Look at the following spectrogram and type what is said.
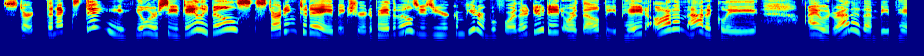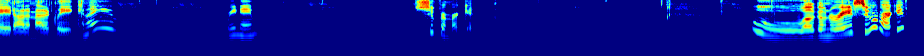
Start the next day. You'll receive daily bills starting today. Make sure to pay the bills using your computer before their due date or they'll be paid automatically. I would rather them be paid automatically. Can I rename? Supermarket. Ooh, welcome to Ray's Supermarket.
